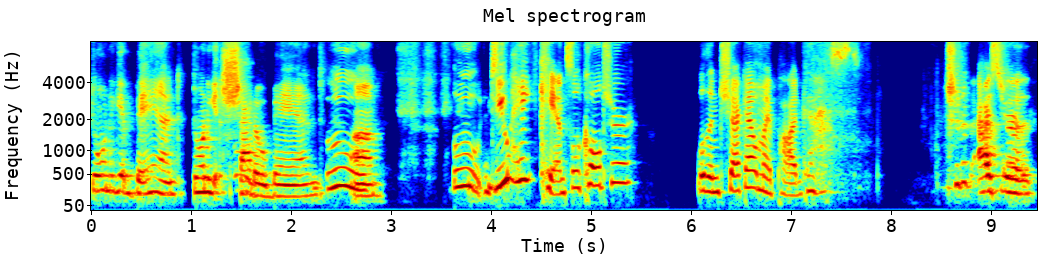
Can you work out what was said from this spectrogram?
don't want to get banned. Don't want to get shadow banned. ooh Um, ooh do you hate cancel culture well then check out my podcast I should have asked you start-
